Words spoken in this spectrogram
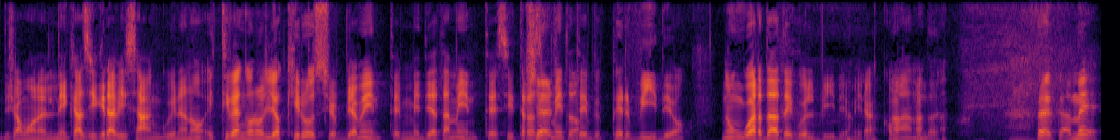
diciamo nel, nei casi gravi sanguinano e ti vengono gli occhi rossi ovviamente immediatamente si trasmette certo. per video non guardate quel video mi raccomando Però, ecco, a me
